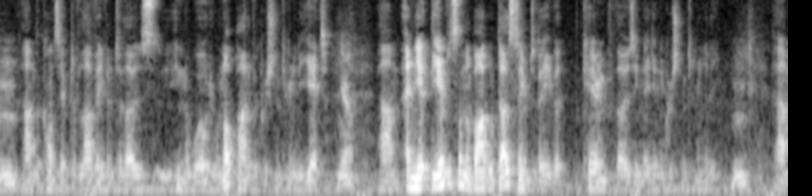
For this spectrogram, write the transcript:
mm, Um, the concept of love even to those in the world who are not part of the Christian community yet. yeah. Um, and yet the emphasis on the Bible does seem to be that caring for those in need in the Christian community. Mm, Um,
